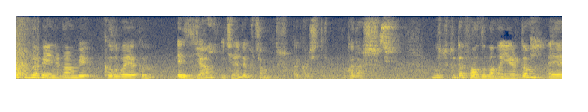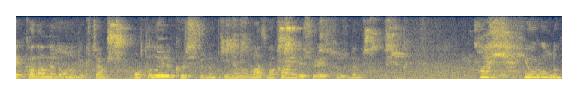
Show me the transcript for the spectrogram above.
Bu süzme peynirden bir kalıba yakın ezeceğim. içine dökeceğim. Sütle karıştırıp. Bu kadar. Bu sütü de fazladan ayırdım. Ee, kalanları da ona dökeceğim. Ortalığı öyle bir karıştırdım ki inanılmaz. Makarnayı da şuraya süzdüm. Ay yoruldum.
